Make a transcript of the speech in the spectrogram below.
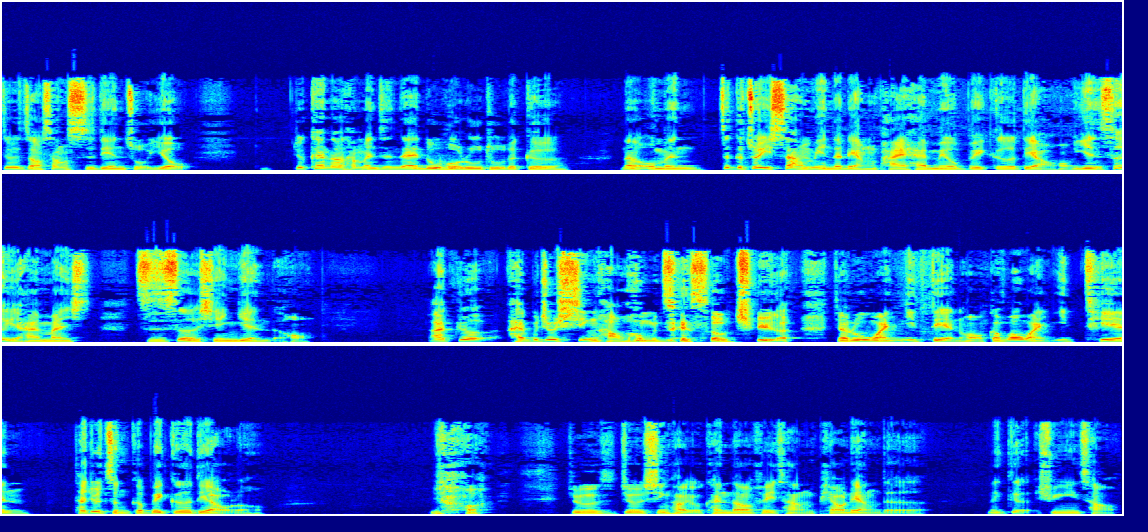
就是早上十点左右，就看到他们正在如火如荼的割。那我们这个最上面的两排还没有被割掉哦，颜色也还蛮紫色鲜艳的哦。啊，就还不就幸好我们这个时候去了。假如晚一点哦，搞不好晚一天，它就整个被割掉了。就就就幸好有看到非常漂亮的那个薰衣草。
